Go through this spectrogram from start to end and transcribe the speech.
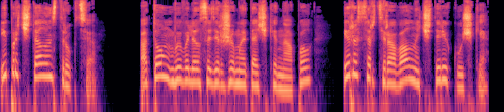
и прочитал инструкцию. Потом вывалил содержимое тачки на пол и рассортировал на четыре кучки.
